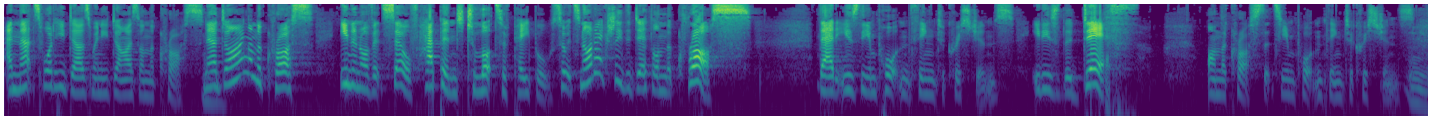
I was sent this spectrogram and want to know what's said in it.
And that's what he does when he dies on the cross. Now, mm. dying on the cross, in and of itself, happened to lots of people. So it's not actually the death on the cross that is the important thing to Christians, it is the death on the cross that's the important thing to Christians. Mm.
